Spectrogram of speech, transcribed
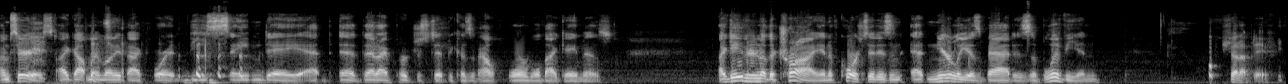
I'm serious. I got my money back for it the same day at, at, that I purchased it because of how horrible that game is. I gave it another try, and of course, it isn't at nearly as bad as Oblivion. Shut up, Dave.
